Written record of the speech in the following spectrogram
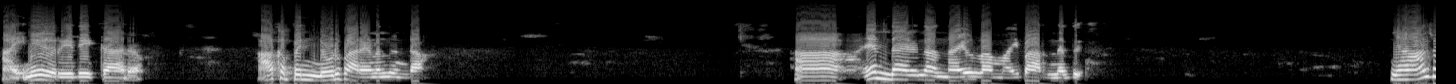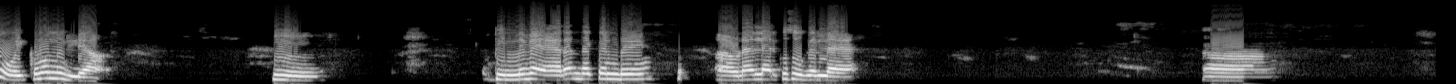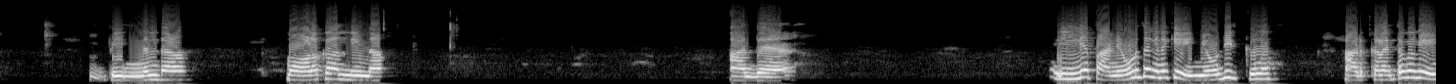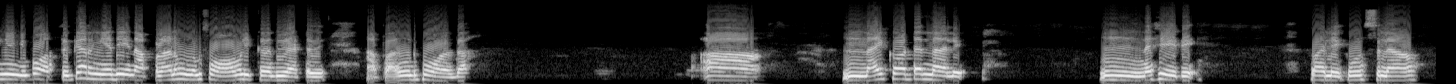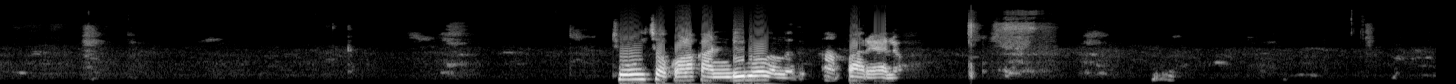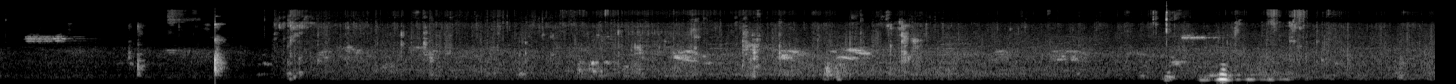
അതിന് കേറിയതേക്കാരോ. ആ ഇപ്പൊ എന്നോട് പറയണമെന്നുണ്ടാ ആ എന്തായാലും നന്നായുള്ള അമ്മായി പറഞ്ഞത്. ഞാൻ ചോദിക്കണൊന്നുമില്ല. ഉം. പിന്നെ വേറെ എന്തൊക്കെയുണ്ട്? അവിടെ എല്ലാവർക്കും സുഖല്ലേ? ആ. പിന്നെന്താ? മോളൊക്കെ വന്നിന്ന അതെ. ഇല്ല പണിയോളത് ഇങ്ങനെ കഴിഞ്ഞോണ്ടിരിക്കണ്. അടുക്കളത്തൊക്കെ കഴിഞ്ഞു ഇനി പുറത്തേക്ക് ഇറങ്ങിയതേന്ന്. അപ്പോഴാണ് നിങ്ങൾ ഫോൺ വിളിക്കണത് കേട്ടത്. അപ്പൊ അങ്ങോട്ട് പോണതാ ആ എന്നായിക്കോട്ടെ എന്നാൽ. ഉം എന്നാ ശരി. വലൈക്കും അസ്സലാം ചോദിച്ചോക്കോളെ കോള കണ്ടിരുന്നു എന്നുള്ളത് അപ്പൊ അറിയാലോ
